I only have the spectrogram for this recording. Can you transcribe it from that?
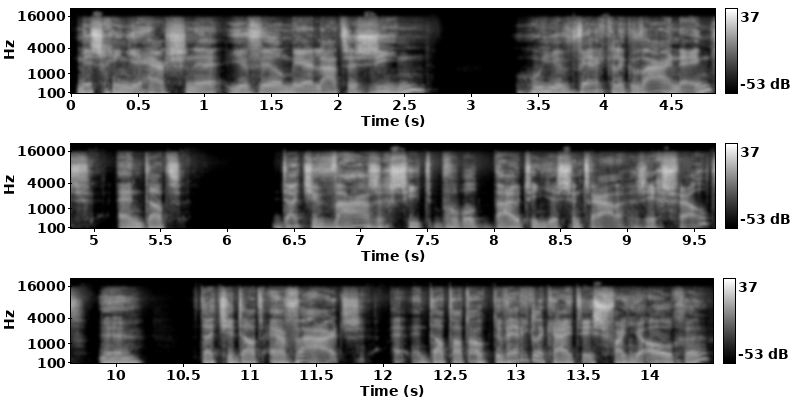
misschien je hersenen je veel meer laten zien hoe je werkelijk waarneemt en dat dat je wazig ziet, bijvoorbeeld buiten je centrale gezichtsveld, Ja. Dat je dat ervaart en dat dat ook de werkelijkheid is van je ogen,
